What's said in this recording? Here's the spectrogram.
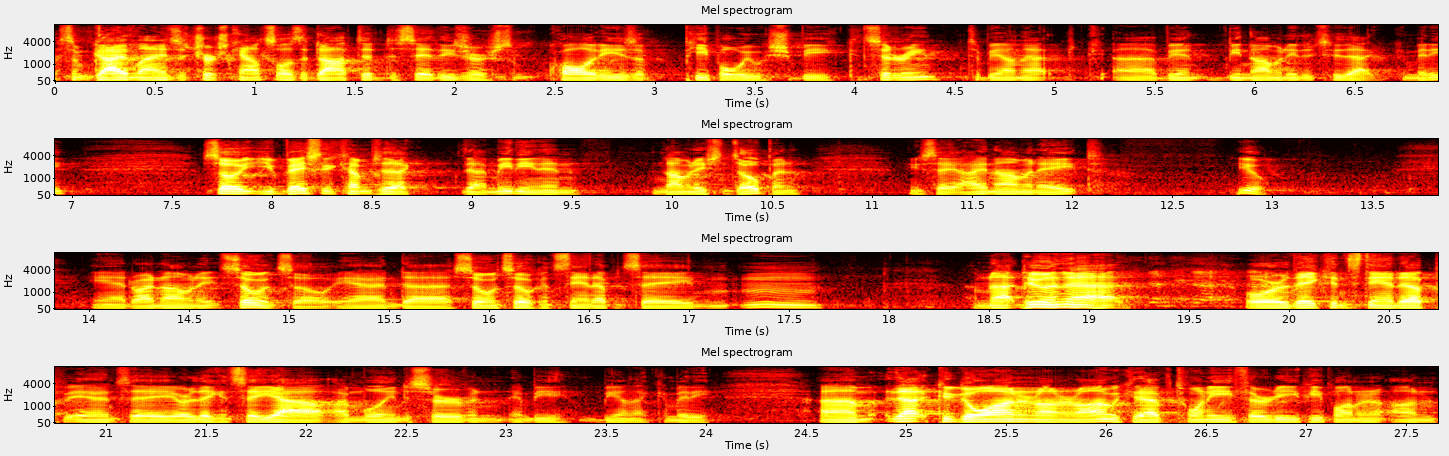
some guidelines the church council has adopted to say these are some qualities of people we should be considering to be on that uh, be, be nominated to that committee. So you basically come to that, that meeting and nominations open. You say, I nominate and I nominate so and so, and so and so can stand up and say, mm I'm not doing that. or they can stand up and say, or they can say, yeah, I'm willing to serve and, and be, be on that committee. Um, that could go on and on and on. We could have 20, 30 people on, on,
